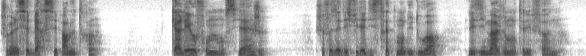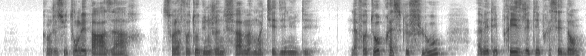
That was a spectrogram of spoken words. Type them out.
Je me laissais bercer par le train. Calé au fond de mon siège, je faisais défiler distraitement du doigt les images de mon téléphone. Quand je suis tombé par hasard sur la photo d'une jeune femme à moitié dénudée. La photo, presque floue, avait été prise l'été précédent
